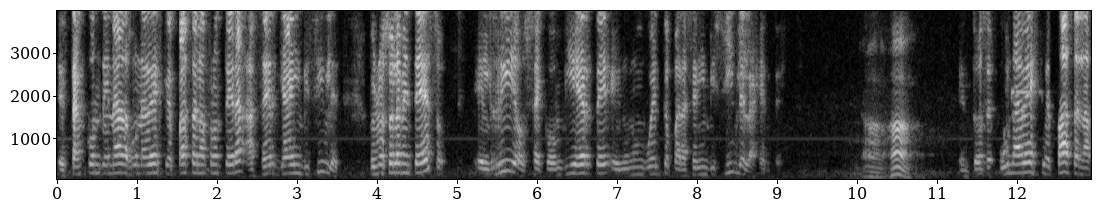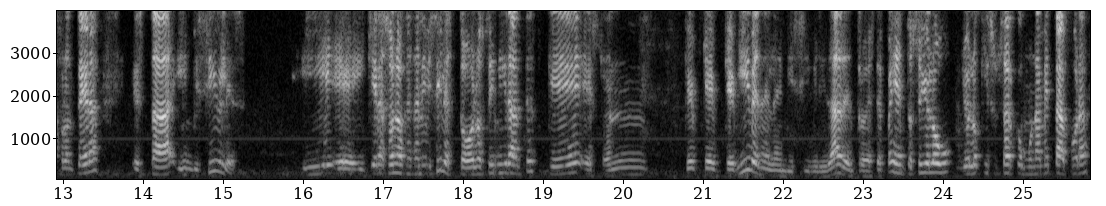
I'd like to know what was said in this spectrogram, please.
están condenadas una vez que pasan la frontera a ser ya invisibles. Pero no solamente eso, el río se convierte en un ungüento para hacer invisible a la gente. Ajá. Entonces, una vez que pasan la frontera, está invisibles. Y, eh, quiénes son los que están invisibles? Todos los inmigrantes que son que, que, viven en la invisibilidad dentro de este país. Entonces yo lo, yo lo quise usar como una metáfora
